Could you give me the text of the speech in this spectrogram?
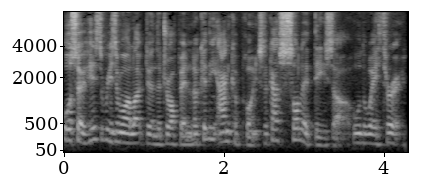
Also, here's the reason why I like doing the drop in. Look at the anchor points. Look how solid these are all the way through.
